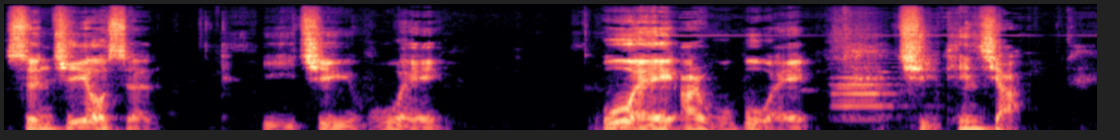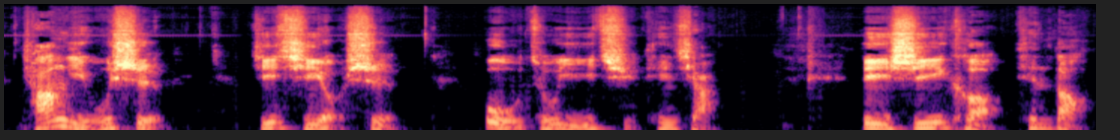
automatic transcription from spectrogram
损之又损，以至于无为。无为而无不为，取天下常以无事，及其有事，不足以取天下。第十一课天道，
